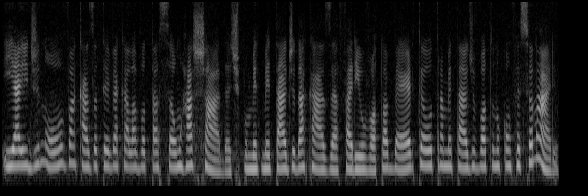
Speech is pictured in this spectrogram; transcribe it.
E aí, de novo, a casa teve aquela votação rachada. Tipo, me- metade da casa faria o voto aberto e a outra metade o voto no confessionário.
